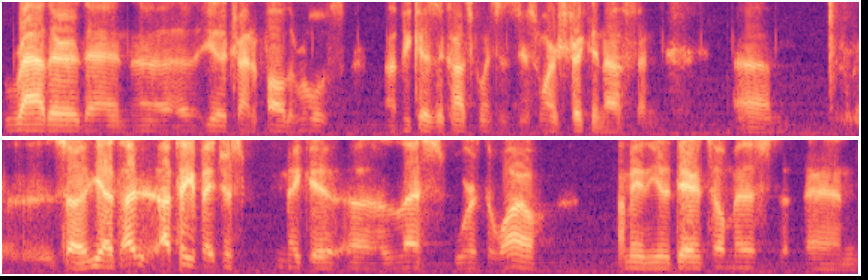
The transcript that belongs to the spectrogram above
rather than uh, you know trying to follow the rules uh, because the consequences just weren't strict enough. And um, so yeah, I, I think if they just make it uh, less worth the while. I mean, you know, Darren Till missed and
